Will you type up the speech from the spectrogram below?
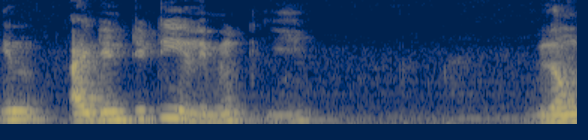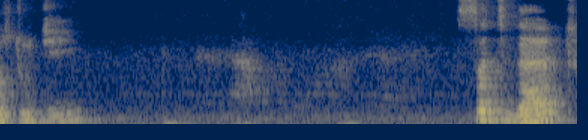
in identity element E belongs to G such that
